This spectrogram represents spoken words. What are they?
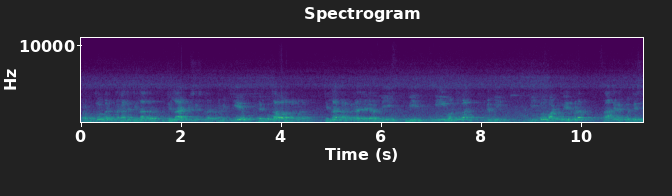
ప్రభుత్వం తరఫున కానీ జిల్లా జిల్లా అడ్మినిస్ట్రేషన్ తరఫున మీకు ఏ హెల్ప్ కావాలన్నా కూడా జిల్లా కలెక్టర్ గారి దగ్గర మీ మీ మీ వంతుగా అంటే మీ మీతో పాటు నేను కూడా సార్ దగ్గరికి వచ్చేసి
